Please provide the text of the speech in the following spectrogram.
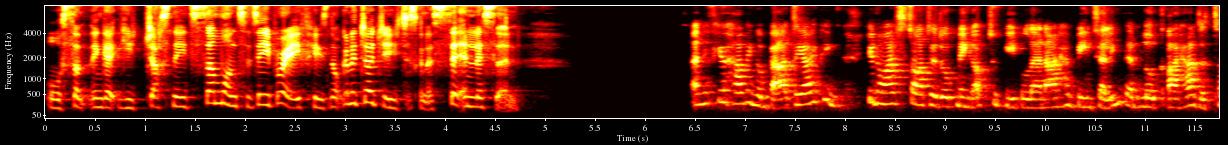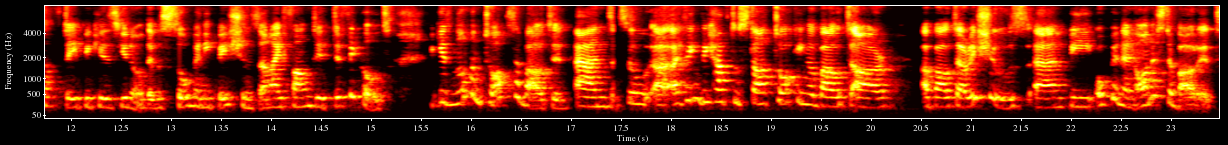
or something that you just need someone to debrief who's not going to judge you, who's just going to sit and listen and if you're having a bad day, I think, you know, I've started opening up to people and I have been telling them, look, I had a tough day because, you know, there were so many patients and I found it difficult because no one talks about it. And so uh, I think we have to start talking about our about our issues and be open and honest about it.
